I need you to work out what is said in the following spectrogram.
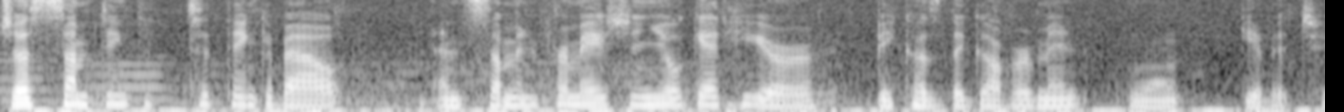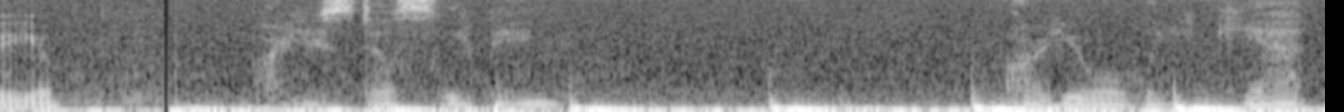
Just something to, to think about and some information you'll get here because the government won't give it to you. Are you still sleeping? Are you awake yet?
